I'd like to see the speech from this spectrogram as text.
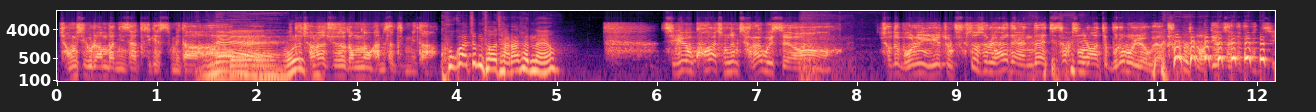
정식으로 한번 인사드리겠습니다. 네. 오늘 전화 주셔서 너무너무 감사드립니다. 코가 좀 더 잘하셨나요? 지금 코가 점점 잘하고 있어요. 저도 모르 이게 좀 축소수를 해야 되는데 지석진 형한테 물어보려고요. 축소수 어디 가서 해야 되는지.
